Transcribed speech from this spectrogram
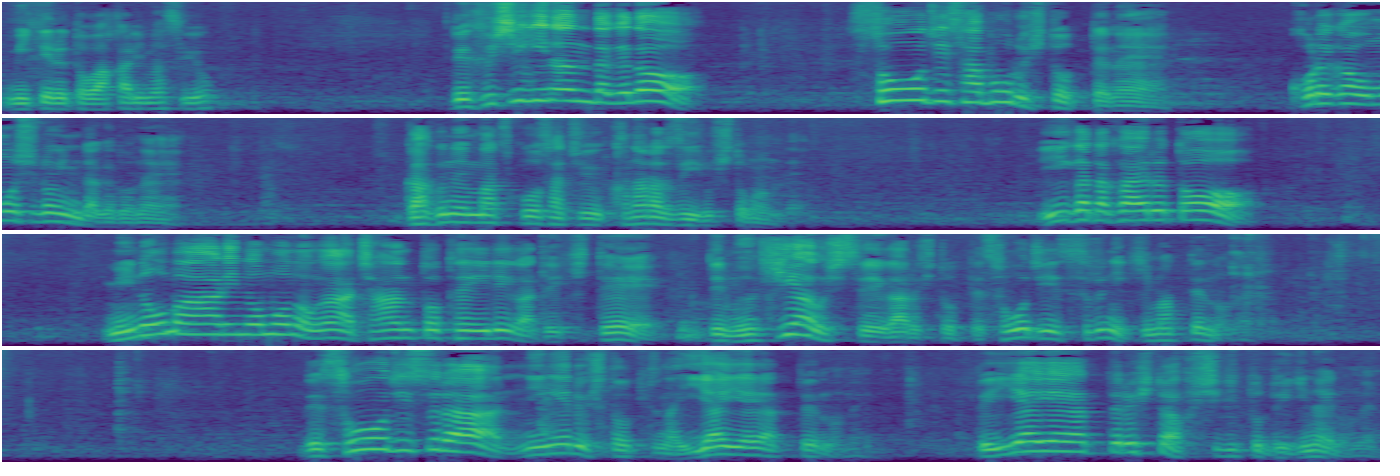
見てると分かりますよ。で不思議なんだけど掃除サボる人ってねこれが面白いんだけどね学年末交差中必ずいる人なんだよ。言い方変えると身の回りのものがちゃんと手入れができてで向き合う姿勢がある人って掃除するに決まってんのね。で掃除すら逃げる人っていうのはいやいややってんのね。でいやいややってる人は不思議とできないのね。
